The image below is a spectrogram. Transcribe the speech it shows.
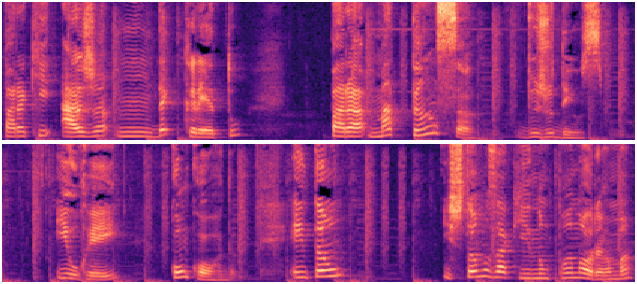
para que haja um decreto para matança dos judeus e o rei concorda. Então, estamos aqui num panorama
